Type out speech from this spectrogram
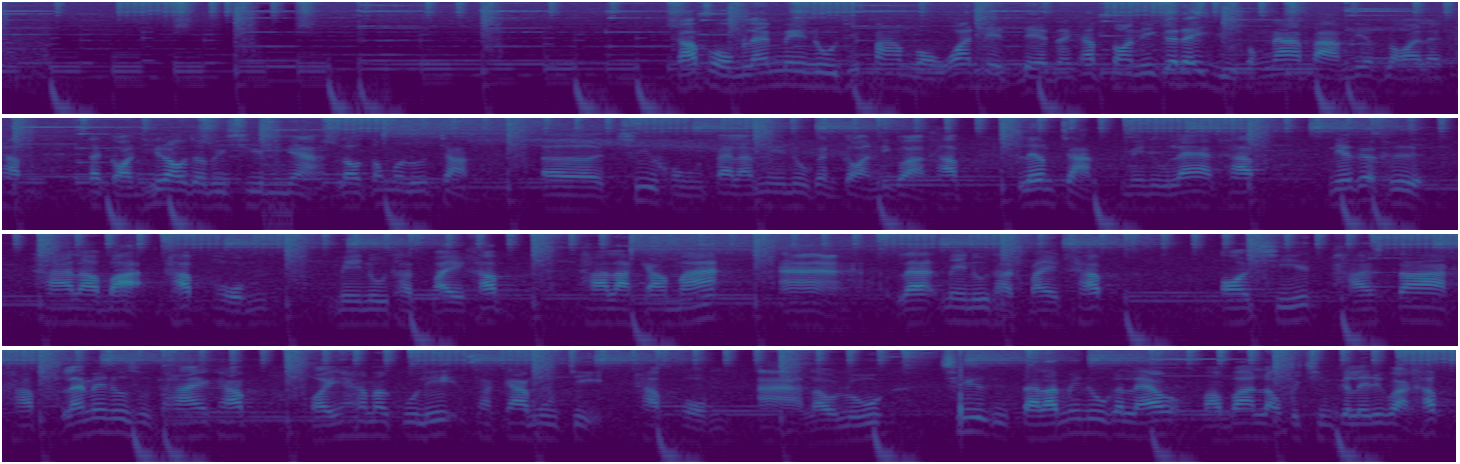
ครับผมและเมนูที่ปาล์มบอกว่าเด็ดๆนะครับตอนนี้ก็ได้อยู่ตรงหน้าปาล์มเรียบร้อยแล้วครับแต่ก่อนที่เราจะไปชิมเนี่ยเราต้องมารู้จักเอ่อชื่อของแต่ละเมนูกันก่อนดีกว่าครับเริ่มจากเมนูแรกครับเนี่ยก็คือทาราบะครับผมเมนูถัดไปครับทารากามะอ่าและเมนูถัดไปครับออชีสพาสต้าครับ และเมนูสุดท้ายครับหอยฮามากุริสากามูจิครับผม อ่า เรารู้ชื่อแต่ละเมนูกันแล้ว มาบ้านเราไปชิมกันเลยดีกว่าครับ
